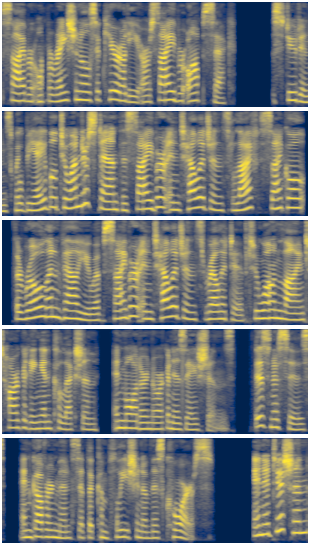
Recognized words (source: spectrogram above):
cyber operational security or cyber OPSEC. Students will be able to understand the cyber intelligence life cycle, the role and value of cyber intelligence relative to online targeting and collection in modern organizations, businesses, and governments at the completion of this course. In addition,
